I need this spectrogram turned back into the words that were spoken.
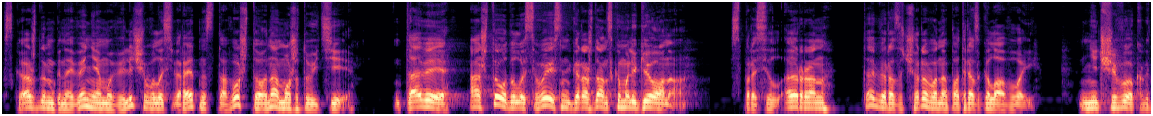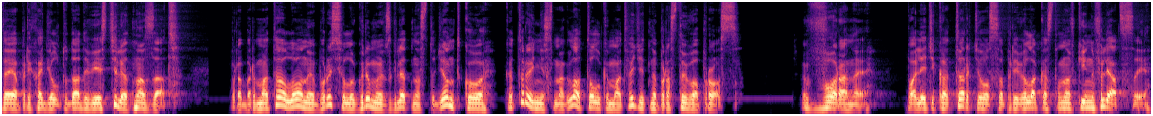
С каждым мгновением увеличивалась вероятность того, что она может уйти. «Тави, а что удалось выяснить гражданскому легиону?» – спросил Эррон. Тави разочарованно потряс головой. «Ничего, когда я приходил туда 200 лет назад». Пробормотал он и бросил угрюмый взгляд на студентку, которая не смогла толком ответить на простой вопрос. «Вороны. Политика Тартиуса привела к остановке инфляции,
